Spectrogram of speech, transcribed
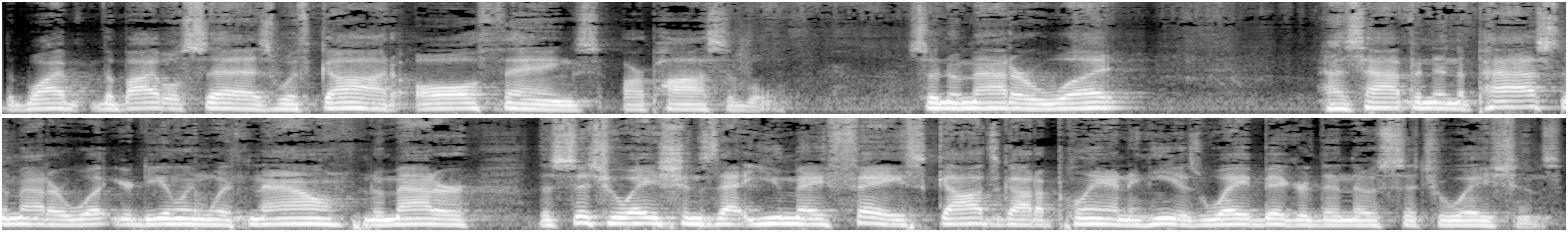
The Bible says, with God, all things are possible. So no matter what has happened in the past, no matter what you're dealing with now, no matter the situations that you may face, God's got a plan and He is way bigger than those situations.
